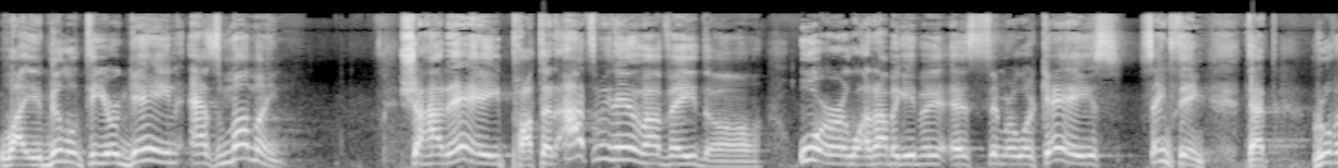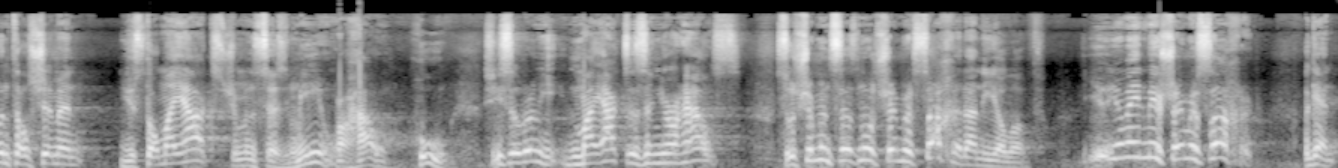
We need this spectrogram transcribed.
liability or gain as mamain. Shaharei pater aveda. Or Rabbi gave a, a, similar case, same thing. That Reuven tells Shimon, "You stole my ox." Shimon says, "Me? Or how? Who?" She says, "My ox is in your house." So Shimon says, "No, Shemer Sacher ani. You, you made me a Shemer Sacher." Again,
